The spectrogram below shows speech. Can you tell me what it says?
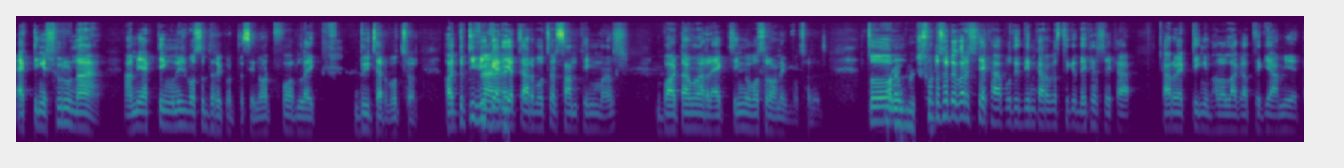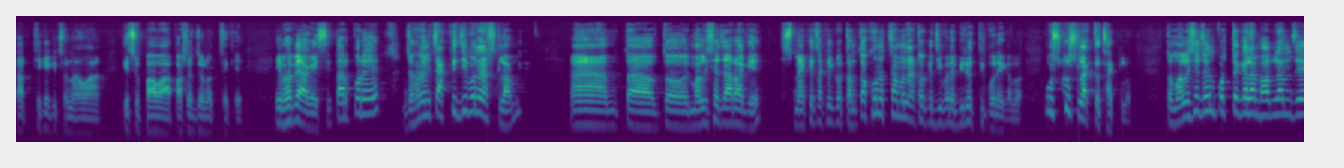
অ্যাক্টিং এর শুরু না আমি অ্যাক্টিং উনিশ বছর ধরে করতেছি নট ফর লাইক দুই চার বছর। হয়তো টিভি ক্যারিয়ার চার বছর সামথিং মাস বাট আমার অ্যাক্টিং বছর অনেক বছরের। তো ছোট ছোট করে শেখা প্রতিদিন কারও কাছ থেকে দেখে শেখা কারও অ্যাক্টিং ভালো লাগা থেকে আমি তার থেকে কিছু নেওয়া কিছু পাওয়া পাশের জনের থেকে। এভাবে আগাইছি। তারপরে যখন আমি চাকরি জীবনে আসলাম তা, তো মালয়েশিয়া যাওয়ার আগে স্ম্যাকে চাকরি করতাম, তখন হচ্ছে আমার নাটকের জীবনে বিরক্তি পড়ে গেল উসকুস লাগতে থাকল। তো মালয়েশিয়া যখন পড়তে গেলাম, ভাবলাম যে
